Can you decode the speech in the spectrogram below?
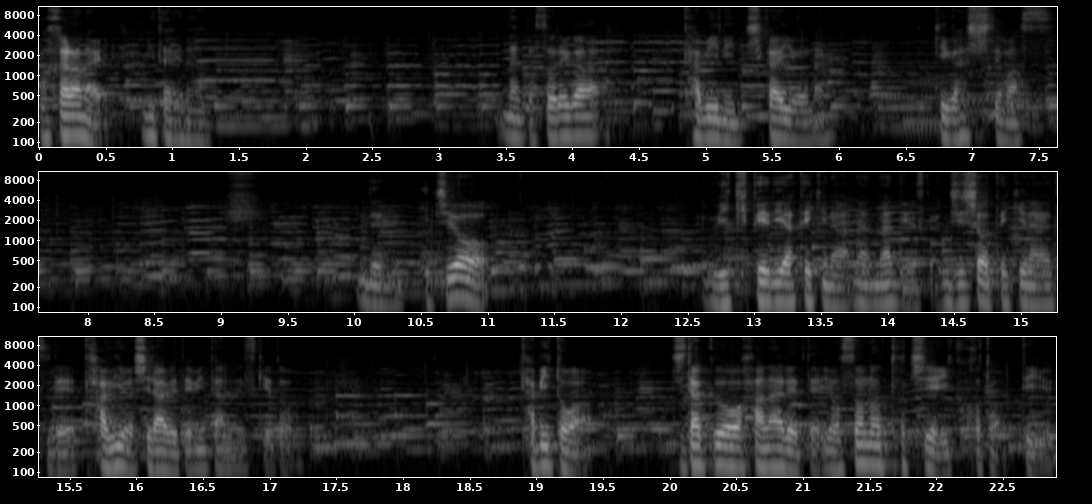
わからないみたいななんかそれが旅に近いような気がしてます。で一応ウィキペディア的なななんていうんですか辞書的なやつで旅を調べてみたんですけど旅とは自宅を離れてよその土地へ行くことっていう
